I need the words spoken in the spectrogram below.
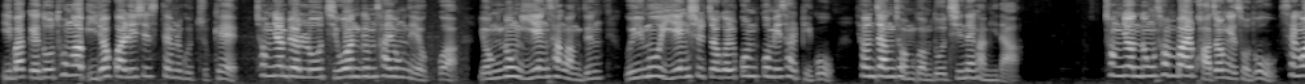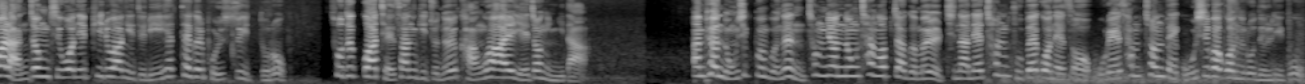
이 밖에도 통합 이력 관리 시스템을 구축해 청년별로 지원금 사용 내역과 영농 이행 상황 등 의무 이행 실적을 꼼꼼히 살피고 현장 점검도 진행합니다. 청년동 선발 과정에서도 생활 안정 지원이 필요한 이들이 혜택을 볼 수 있도록 소득과 재산 기준을 강화할 예정입니다. 한편 농식품부는 청년농 창업 자금을 지난해 1,900원에서 올해 3,150억 원으로 늘리고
